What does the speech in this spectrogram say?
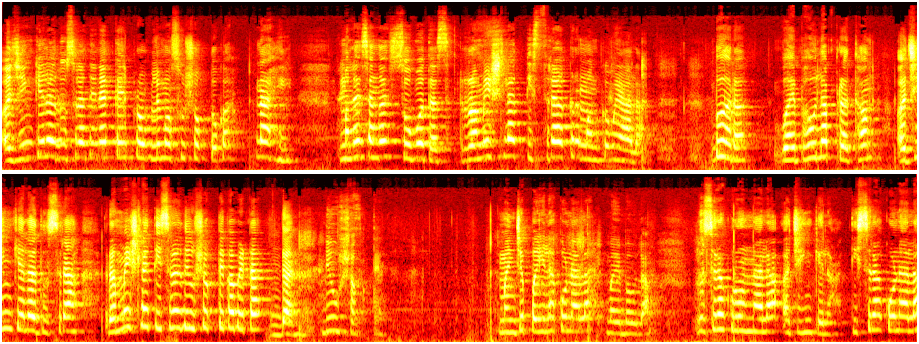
अजिंक्यला दुसरा देण्यात काही प्रॉब्लेम असू शकतो का? नाही. मला सांगा सोबतच रमेशला तिसरा क्रमांक मिळाला. बरं. वैभवला प्रथम अजिंक्यला दुसरा. रमेशला तिसरा देऊ शकते का बेटा? डन देऊ शकते. म्हणजे पहिला कोणाला? वैभवला. दुसरा कोणाला? अजिंक्यला. तिसरा कोणाला?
